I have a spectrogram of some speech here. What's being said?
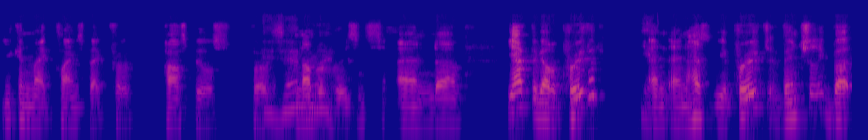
You can make claims back for past bills for a number right? of reasons, and um, you have to be able to prove it, yeah. and and it has to be approved eventually. But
